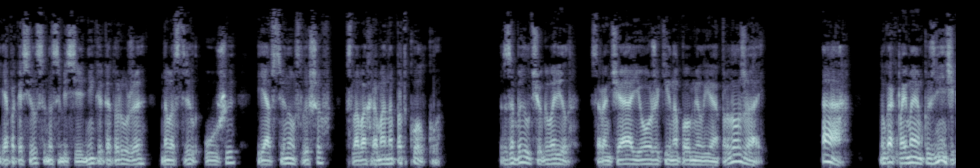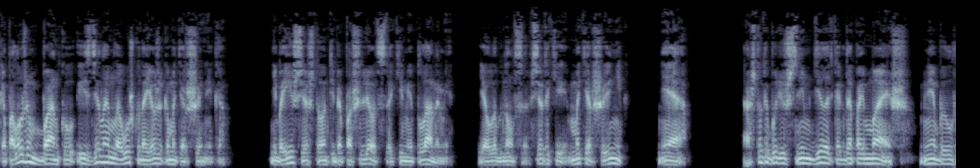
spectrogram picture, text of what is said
Я покосился на собеседника, который уже навострил уши, явственно услышав в словах Романа подколку. Забыл, что говорил. Саранча, ежики, напомнил я. Продолжай. А, ну как поймаем кузнечика, положим в банку и сделаем ловушку на ежика-матершинника. Не боишься, что он тебя пошлет с такими планами? Я улыбнулся. Все-таки матершинник? Не. А что ты будешь с ним делать, когда поймаешь? Мне был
